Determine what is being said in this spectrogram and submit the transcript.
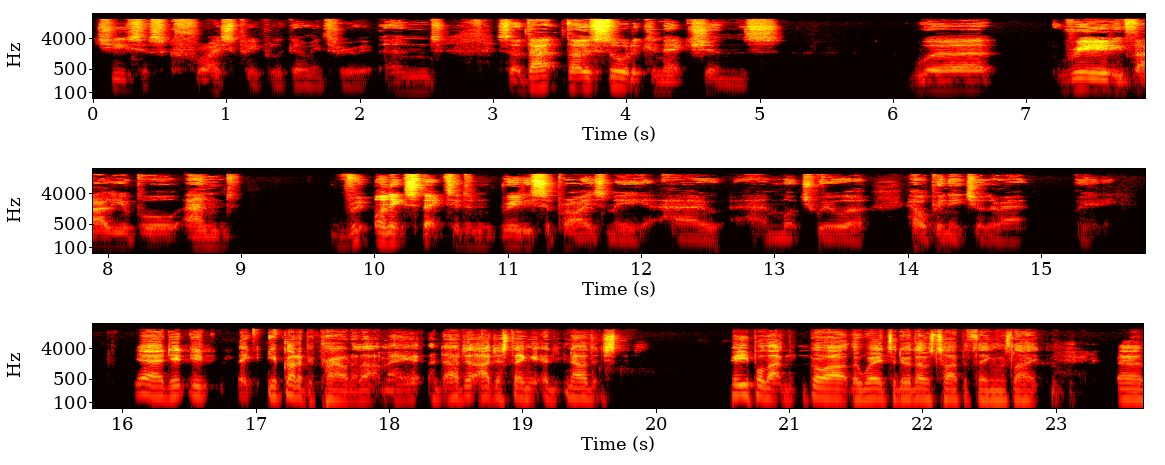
Jesus Christ, people are going through it. And so that those sort of connections were really valuable and re- unexpected and really surprised me how how much we were helping each other out. Really. Yeah, you, have you, got to be proud of that, mate. I, I just think you know just people that go out the way to do those type of things, like uh,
